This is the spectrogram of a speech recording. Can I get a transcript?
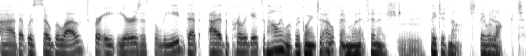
uh, that was so beloved for eight years as the lead, that uh, the pearly gates of Hollywood were going to open when it finished. Mhm. They did not. They were Yeah. locked.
